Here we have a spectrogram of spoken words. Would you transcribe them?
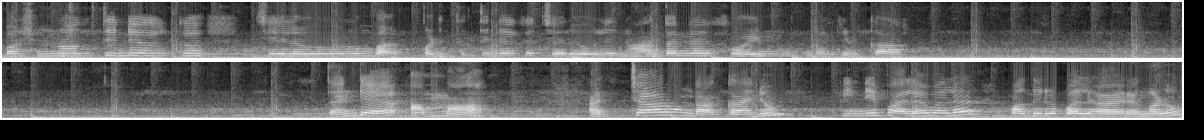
ഭക്ഷണത്തിന്റെ ഒക്കെ ചിലവുകളും പഠിത്തത്തിന്റെ ഒക്കെ ചിലവുകൾ ഞാൻ തന്നെ സ്വയം ഉണ്ടാക്കിയെടുക്കാം. തന്റെ അമ്മ അച്ചാറുണ്ടാക്കാനും പിന്നെ പല പല മധുര പലഹാരങ്ങളും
